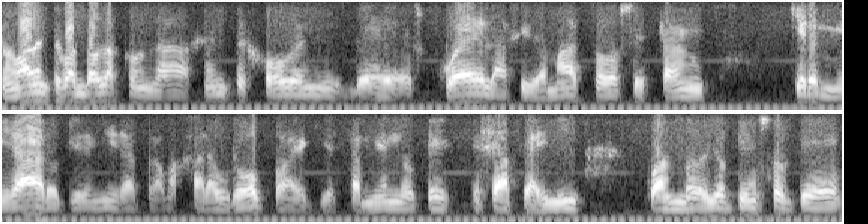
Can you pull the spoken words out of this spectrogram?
Normalmente cuando hablas con la gente joven de escuelas y demás, todos están quieren mirar o quieren ir a trabajar a Europa y que están viendo qué, qué se hace ahí, cuando yo pienso que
